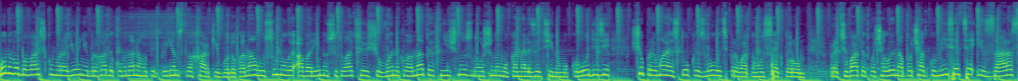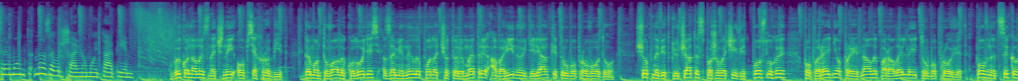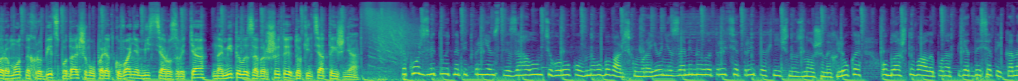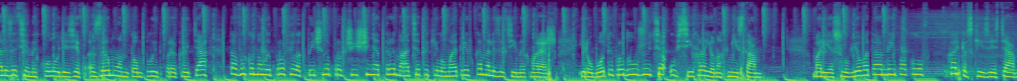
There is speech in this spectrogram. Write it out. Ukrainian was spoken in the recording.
У Новобаварському районі бригади комунального підприємства Харківводоканал усунули аварійну ситуацію, що виникла на технічно зношеному каналізаційному колодязі, що приймає стоки з вулиць приватного сектору. Працювати почали на початку місяця, і зараз ремонт на завершальному етапі. Виконали значний обсяг робіт, демонтували колодязь, замінили понад 4 метри аварійної ділянки трубопроводу. Щоб не відключати споживачів від послуги, попередньо приєднали паралельний трубопровід. Повний цикл ремонтних робіт з подальшим упорядкуванням місця розриття намітили завершити до кінця тижня. Також звітують на підприємстві. Загалом цього року в Новобаварському районі замінили 33 технічно зношених люки, облаштували понад 50 каналізаційних колодязів з ремонтом плит перекриття та виконали профілактичне прочищення 13 кілометрів каналізаційних мереж. І роботи продовжуються у всіх районах міста. Марія Соловйова та Андрій Пакулов. Харківські звістя.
